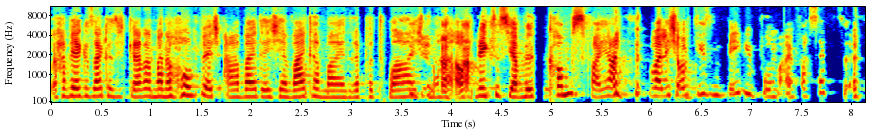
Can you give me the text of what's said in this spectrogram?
habe ja gesagt, dass ich gerade an meiner Homepage arbeite. Ich erweitere mein Repertoire. Ich mache ja. auch nächstes Jahr Willkommensfeiern, weil ich auf diesen Babyboom einfach setze.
